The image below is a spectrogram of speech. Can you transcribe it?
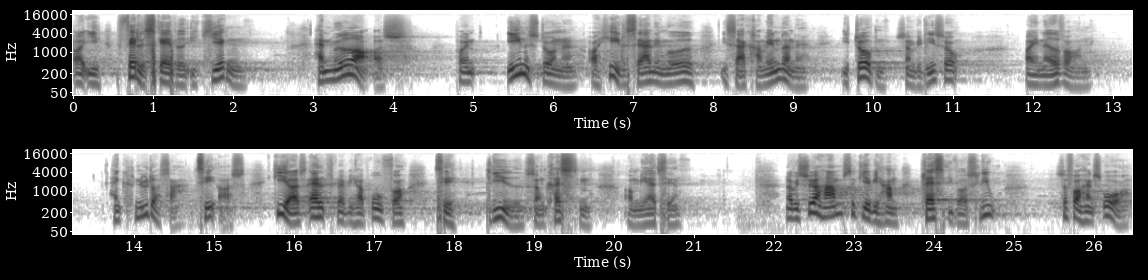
og i fællesskabet i kirken. Han møder os på en enestående og helt særlig måde i sakramenterne, i dåben, som vi lige så, og i nadvåren. Han knytter sig til os, giver os alt, hvad vi har brug for til livet som kristen og mere til. Når vi søger ham, så giver vi ham plads i vores liv, så får hans ord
